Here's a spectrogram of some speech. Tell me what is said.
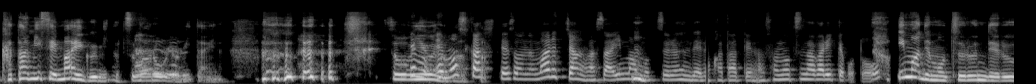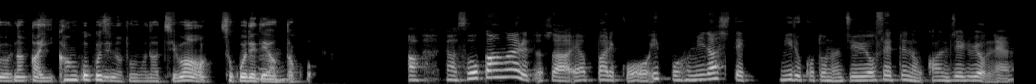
片身狭い組が集まろうよみたいな。そうでも、え、いうのがあっ。もしたかして、その、まるちゃんがさ、今もつるんでる方っていうのは、そのつながりってこと？今でもつるんでる仲いい韓国人の友達は、そこで出会った子。あ、だからそう考えるとさ、やっぱりこう、一歩踏み出してみることの重要性っていうのを感じるよね。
